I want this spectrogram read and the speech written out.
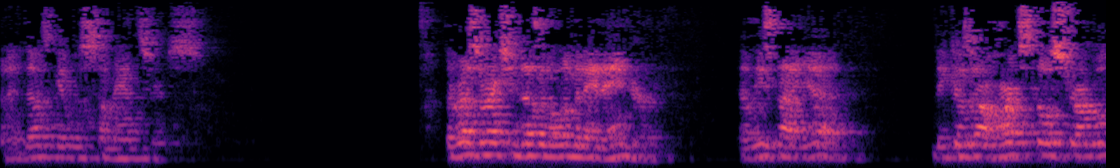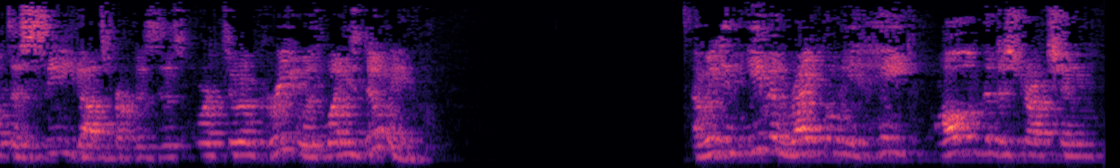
but it does give us some answers. The resurrection doesn't eliminate anger, at least not yet, because our hearts still struggle to see God's purposes or to agree with what He's doing. And we can even rightfully hate all of the destruction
